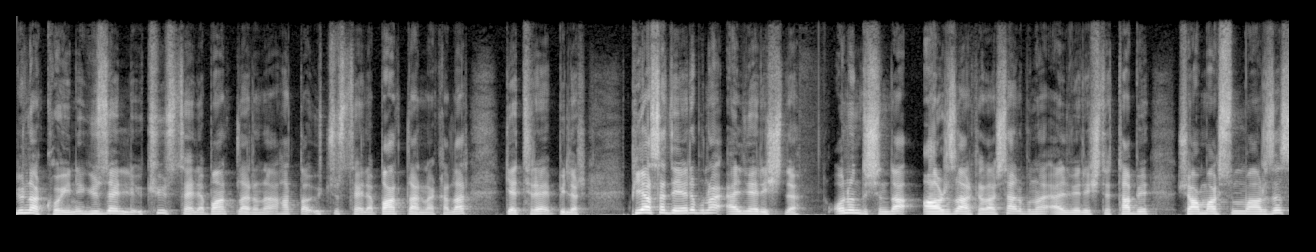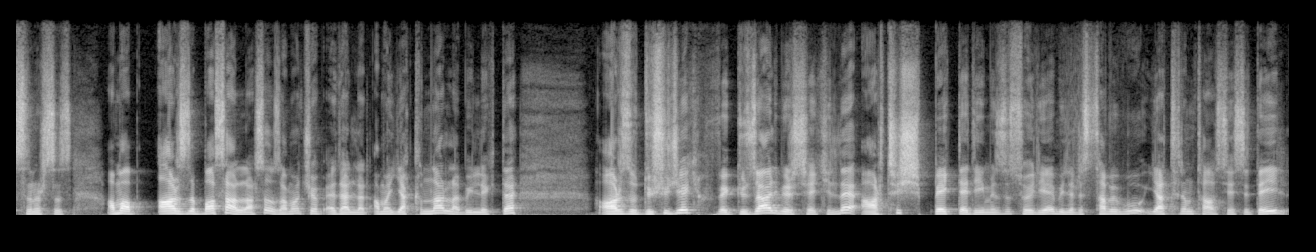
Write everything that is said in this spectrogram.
Luna Coin'i 150-200 TL bantlarına hatta 300 TL bantlarına kadar getirebilir. Piyasa değeri buna elverişli. Onun dışında arzı arkadaşlar buna elverişli. Tabi şu an maksimum arzı sınırsız. Ama arzı basarlarsa o zaman çöp ederler. Ama yakınlarla birlikte arzu düşecek ve güzel bir şekilde artış beklediğimizi söyleyebiliriz. Tabi bu yatırım tavsiyesi değil.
